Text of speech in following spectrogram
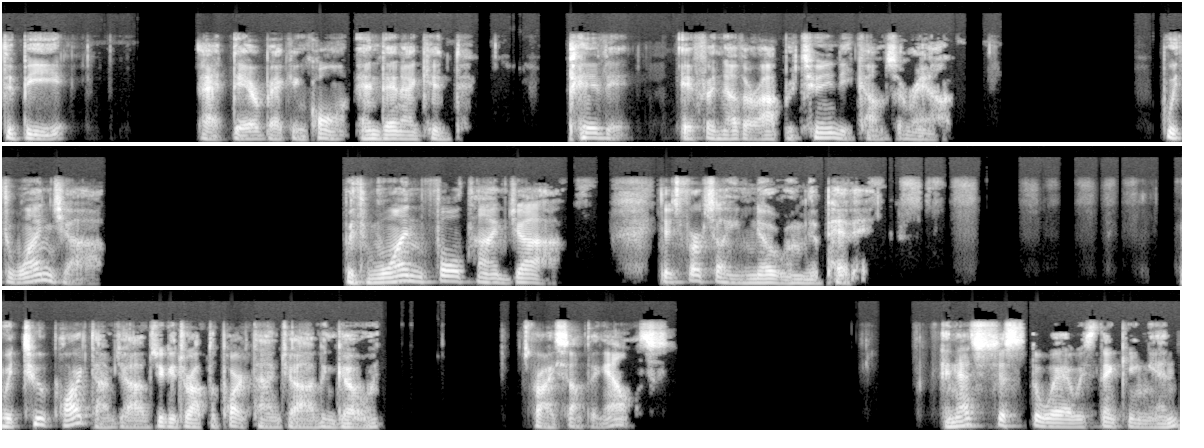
to be at their beck and call. And then I could pivot if another opportunity comes around. With one job, with one full time job, there's virtually no room to pivot. With two part time jobs, you could drop the part time job and go and try something else. And that's just the way I was thinking. And,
